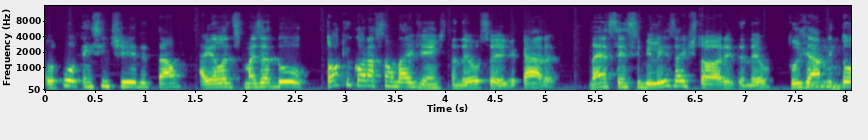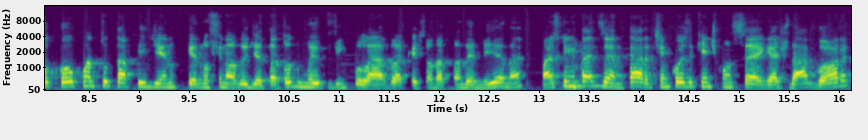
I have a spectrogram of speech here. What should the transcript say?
Ela, pô, tem sentido e tal. Aí ela disse, mas é do toque o coração da gente, entendeu? Ou seja, cara, né? Sensibiliza a história, entendeu? Tu já uhum. me tocou quando tu tá pedindo, porque no final do dia tá todo meio vinculado à questão da pandemia, né? Mas quem uhum. tá dizendo, cara, tinha coisa que a gente consegue ajudar agora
